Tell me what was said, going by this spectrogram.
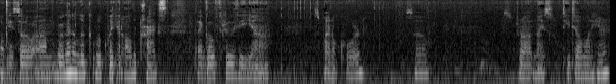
Okay, so um, we're going to look real quick at all the tracts that go through the uh, spinal cord. So let's draw a nice detailed one here.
